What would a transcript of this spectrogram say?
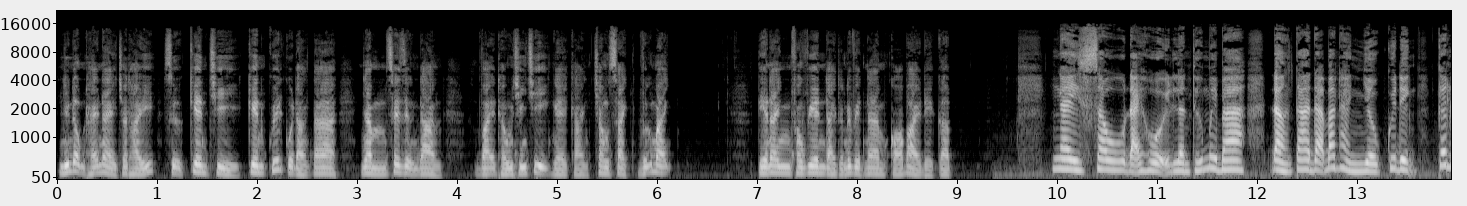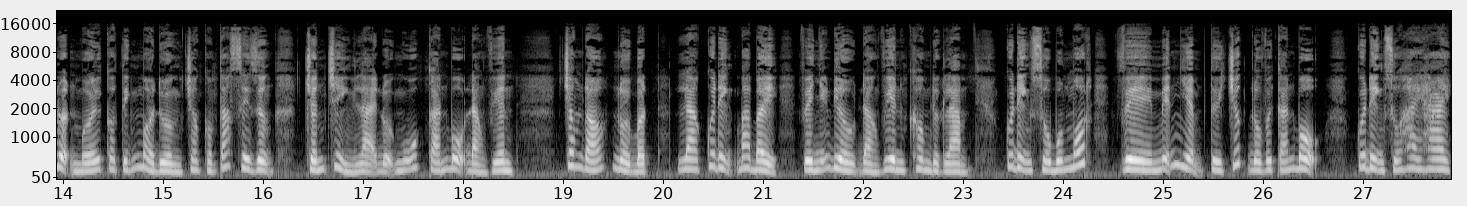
Những động thái này cho thấy sự kiên trì, kiên quyết của Đảng ta nhằm xây dựng Đảng và hệ thống chính trị ngày càng trong sạch, vững mạnh. Tiến Anh, phóng viên Đài tiếng nói Việt Nam có bài đề cập. Ngay sau đại hội lần thứ 13, Đảng ta đã ban hành nhiều quy định, kết luận mới có tính mở đường trong công tác xây dựng, chấn chỉnh lại đội ngũ cán bộ đảng viên. Trong đó nổi bật là quy định 37 về những điều đảng viên không được làm, quy định số 41 về miễn nhiệm từ chức đối với cán bộ, quy định số 22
